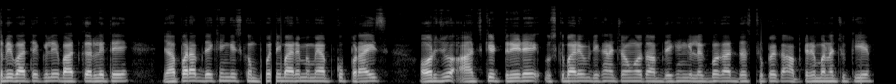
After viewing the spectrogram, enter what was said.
सभी बातें के लिए बात कर लेते हैं। यहाँ पर आप देखेंगे इस कंपनी के बारे में मैं आपको प्राइस और जो आज के ट्रेड है, उसके बारे में दिखाना चाहूँगा। तो आप देखेंगे लगभग आज दस रुपये का आप ट्रेड बना चुकी है।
